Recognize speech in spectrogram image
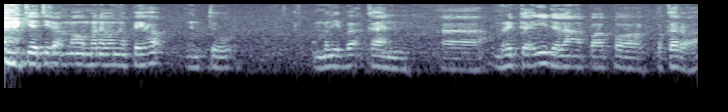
kita tidak mahu mana-mana pihak untuk melibatkan uh, mereka ini dalam apa-apa perkara.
